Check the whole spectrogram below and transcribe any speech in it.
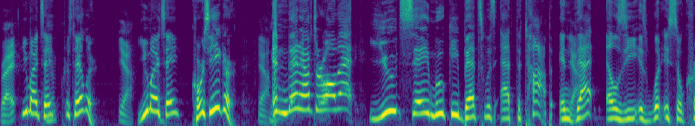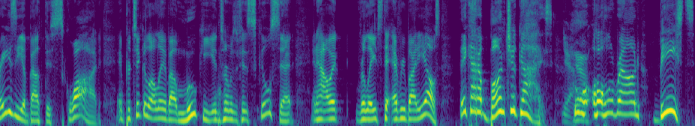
Right. You might say Chris Taylor. Yeah. You might say Corey Seager. Yeah. And then after all that, you'd say Mookie Betts was at the top. And Yeah. that, LZ, is what is so crazy about this squad, and particularly about Mookie in terms of his skill set and how it relates to everybody else. They got a bunch of guys Yeah. who are all around beasts.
